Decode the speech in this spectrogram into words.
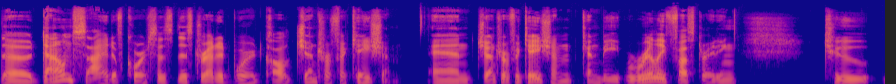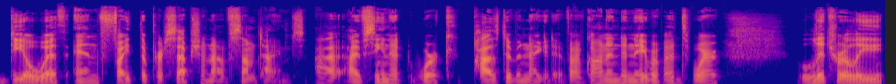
The downside, of course, is this dreaded word called gentrification. And gentrification can be really frustrating to deal with and fight the perception of sometimes. Uh, I've seen it work positive and negative. I've gone into neighborhoods where literally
